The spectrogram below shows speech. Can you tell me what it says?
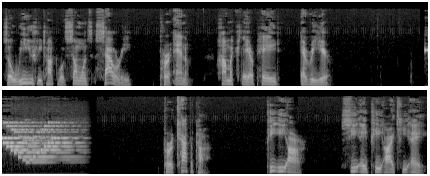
So we usually talk about someone's salary per annum, how much they are paid every year. Per capita, P E R C A P I T A,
